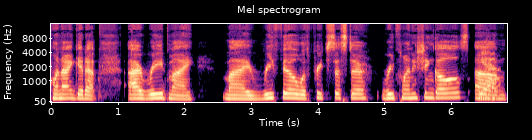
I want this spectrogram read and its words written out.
when I get up, I read my my refill with preach sister replenishing goals yeah. um,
